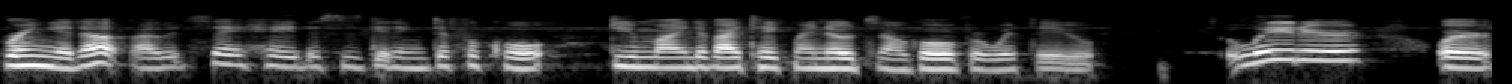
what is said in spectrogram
bring it up. I would say, hey, this is getting difficult. Do you mind if I take my notes and I'll go over with you later? Or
